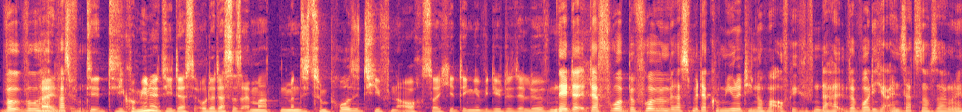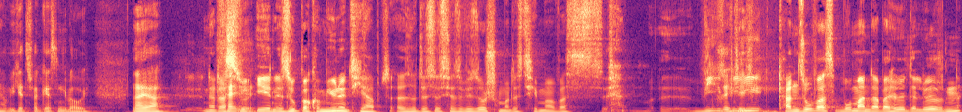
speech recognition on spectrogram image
Wo, wo, Weil was? Die, die, Community, das, oder dass es einmal, man sich zum Positiven auch solche Dinge wie die Hütte der Löwen. Nee, da, davor, bevor wir das mit der Community nochmal aufgegriffen, da, da wollte ich einen Satz noch sagen und den habe ich jetzt vergessen, glaube ich. Naja. Na, dass ihr eine super Community habt. Also, das ist ja sowieso schon mal das Thema, was. Wie, wie kann sowas, wo man da bei Höhle der Löwen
